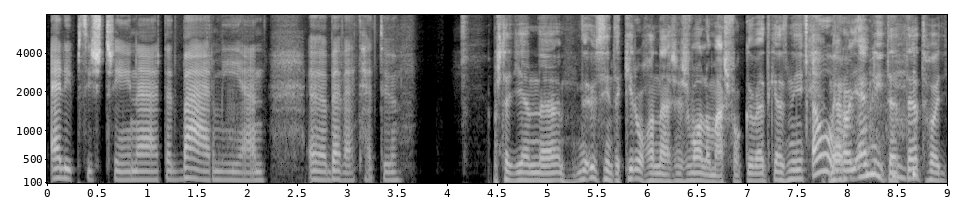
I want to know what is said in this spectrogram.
ellipszis tréner, tehát bármilyen bevethető. Most egy ilyen őszinte kirohanás és vallomás fog következni, oh. mert ahogy említetted, hogy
